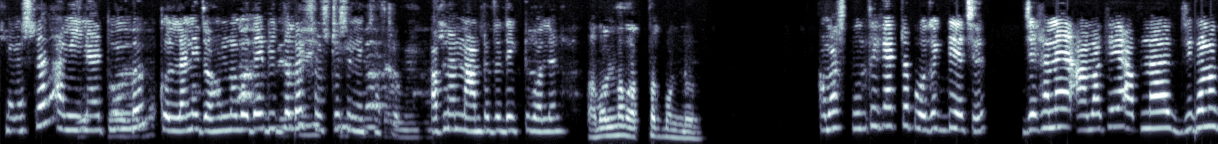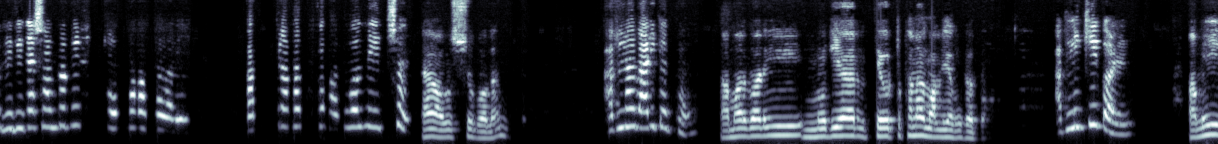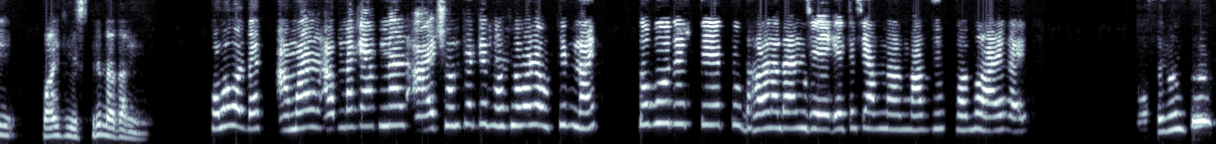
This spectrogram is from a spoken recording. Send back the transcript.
নমস্কার আমি ইনায়ত মন্ডল কল্যাণী জহন্নবোদয় বিদ্যালয়ের ষষ্ঠ শ্রেণির ছাত্র। আপনার নামটা যদি একটু বলেন। আমার নাম আফতাব মন্ডল আমার স্কুল থেকে একটা প্রজেক্ট দিয়েছে যেখানে আমাকে আপনার জীবন ও জীবিকা সম্পর্কে তথ্য করতে পারি আপনি আমার সাথে কথা বলতে ইচ্ছুক? হ্যাঁ অবশ্যই বলেন। আপনার বাড়ি কোথায়? আমার বাড়ি নদিয়ার তেওটো থানার মালিয়াপুরাতে আপনি কি করেন? আমি বাইক মিস্ত্রি মেকানিক। ক্ষমা করবেন। আমার আপনাকে আপনার আয় সম্পর্কে প্রশ্ন করা উচিত নয়। তবুও দেখতে একটু ধারণা দেন যে এতে কি আপনার মাসিক কত আয় হয়।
